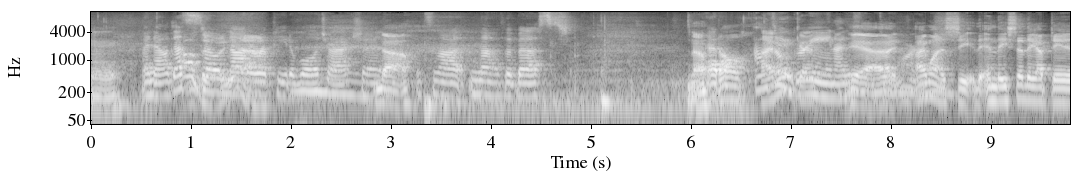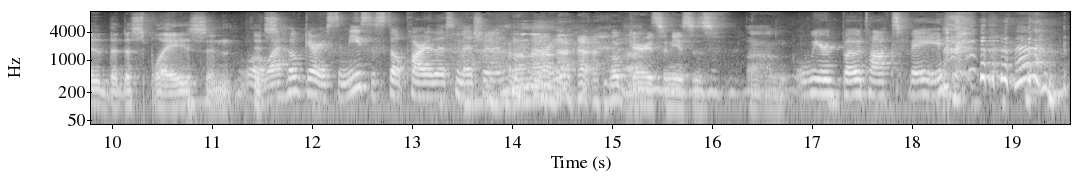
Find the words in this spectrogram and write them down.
I know. That's I'll do so it, not yeah. a repeatable attraction. No. It's not not the best No. at all. I'll I do don't get- green. I just Yeah, do I, I want to see, and they said they updated the displays, and Well, it's, I hope Gary Sinise is still part of this mission. I don't know. I hope Gary Sinise's um, Weird Botox face.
